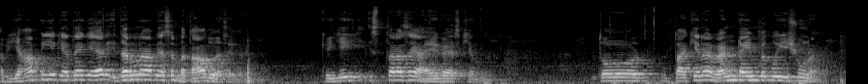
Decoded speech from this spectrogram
अब यहाँ पे ये कहते हैं कि यार, इधर ना आप ऐसे बता दो ऐसे करके कि ये इस तरह से आएगा इसके अंदर। तो ताकि ना रन टाइम पे कोई इशू ना आए।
